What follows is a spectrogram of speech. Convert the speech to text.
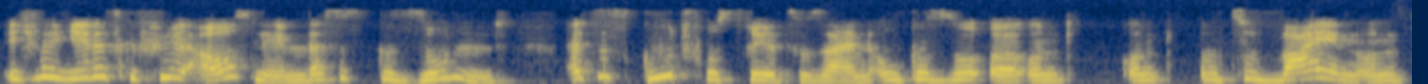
Ich will jedes Gefühl ausleben. Das ist gesund. Es ist gut, frustriert zu sein und, äh, und, und, und zu weinen und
